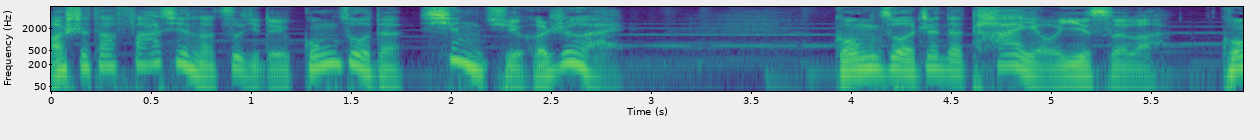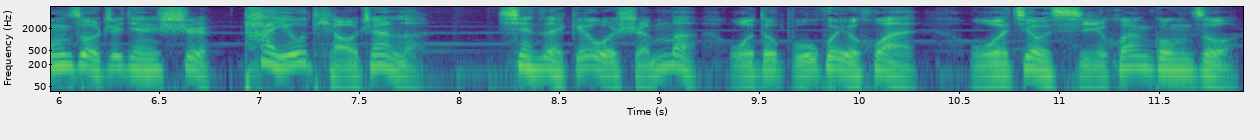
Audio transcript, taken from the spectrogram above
而是他发现了自己对工作的兴趣和热爱。工作真的太有意思了，工作这件事太有挑战了。现在给我什么我都不会换，我就喜欢工作。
